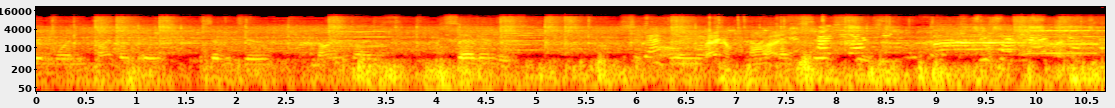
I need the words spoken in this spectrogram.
31, 9 times 8 is 72, 9 times 7 is 63, 9 times 6 is 66.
